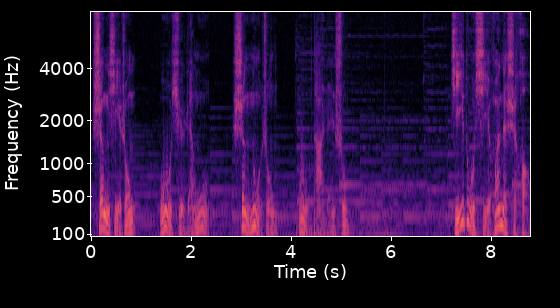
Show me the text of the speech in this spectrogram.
盛喜中，勿许人物；盛怒中，勿达人书。极度喜欢的时候，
